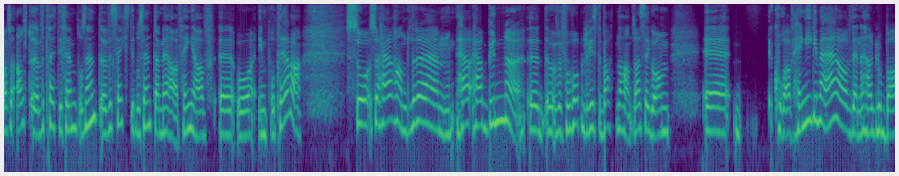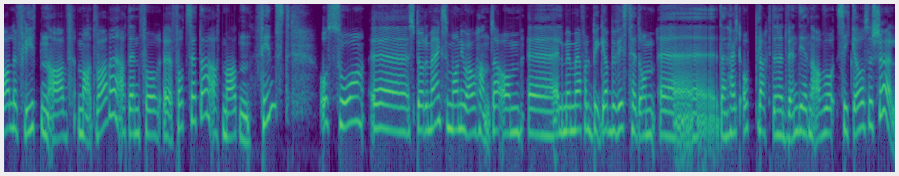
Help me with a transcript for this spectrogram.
Altså alt over 35% over 60% er vi avhengig av eh, å importere. Så, så, her det her, her begynner eh, forhåpentligvis debatten å handle seg om eh, hvor avhengige vi er av denne globale flyten av matvarer. At den får fortsette, at maten finnes. Og så, eh, spør du meg, så må den jo òg handle om eh, Eller vi må i hvert fall bygge bevissthet om eh, den helt opplagte nødvendigheten av å sikre oss sjøl.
